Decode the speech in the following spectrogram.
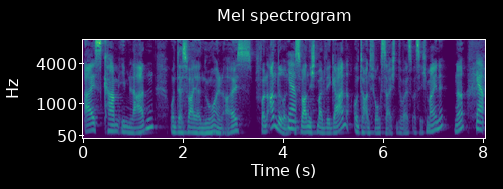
Eis kam im Laden und das war ja nur ein Eis von anderen. Ja. Es war nicht mal vegan, unter Anführungszeichen, du weißt, was ich meine. Ne? Ja.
